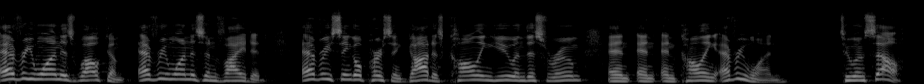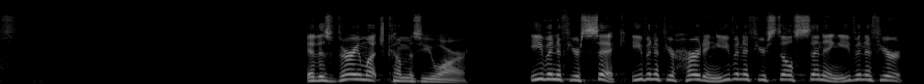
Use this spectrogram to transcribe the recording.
Everyone is welcome. Everyone is invited. Every single person. God is calling you in this room and, and, and calling everyone to Himself. It is very much come as you are. Even if you're sick, even if you're hurting, even if you're still sinning, even if you're,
